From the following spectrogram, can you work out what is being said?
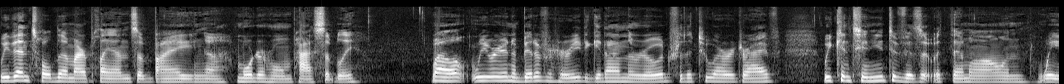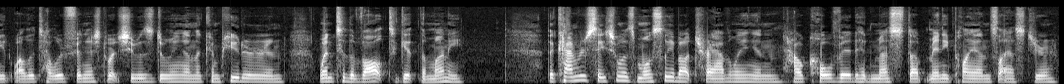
We then told them our plans of buying a motorhome, possibly. Well, we were in a bit of a hurry to get on the road for the two hour drive. We continued to visit with them all and wait while the teller finished what she was doing on the computer and went to the vault to get the money. The conversation was mostly about traveling and how COVID had messed up many plans last year.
